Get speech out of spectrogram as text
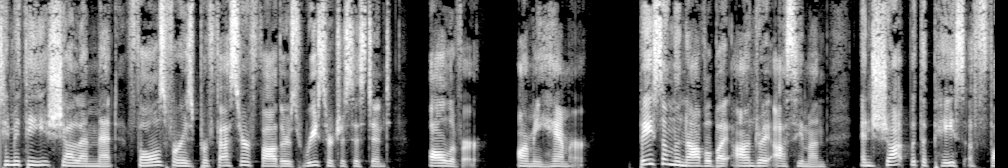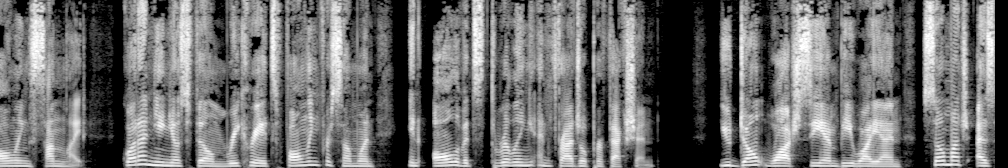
Timothée Chalamet, falls for his professor father's research assistant, Oliver, Armie Hammer based on the novel by Andre Aciman and shot with the pace of falling sunlight. Guadagnino's film recreates falling for someone in all of its thrilling and fragile perfection. You don't watch CMBYN so much as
